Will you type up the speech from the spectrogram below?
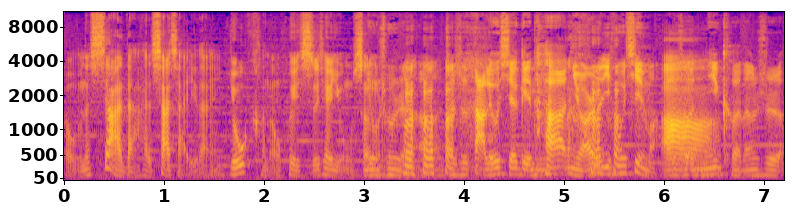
我们的下一代还是下下一代，有可能会实现永生。永生人啊，这是大刘写给他女儿的一封信嘛，就啊。说你可能是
